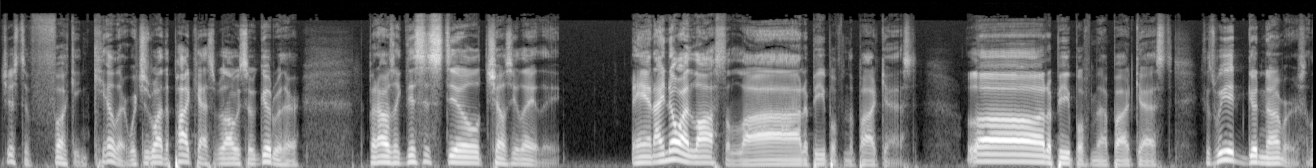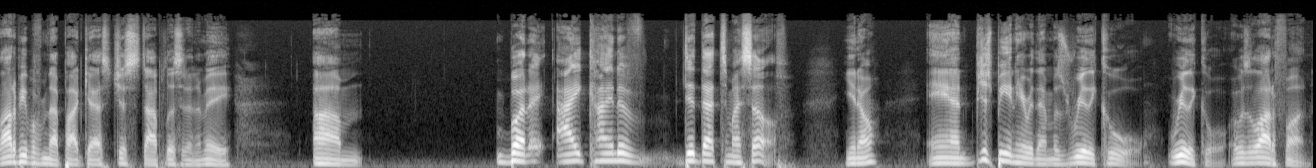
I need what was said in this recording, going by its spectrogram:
just a fucking killer, which is why the podcast was always so good with her. But I was like, this is still Chelsea lately. And I know I lost a lot of people from the podcast. A lot of people from that podcast because we had good numbers. A lot of people from that podcast just stopped listening to me. Um, but I, I kind of did that to myself, you know? And just being here with them was really cool. Really cool. It was a lot of fun.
